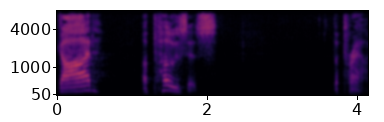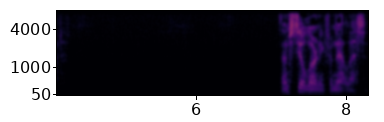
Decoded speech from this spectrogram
God opposes the proud. I'm still learning from that lesson.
